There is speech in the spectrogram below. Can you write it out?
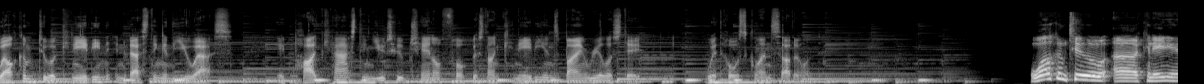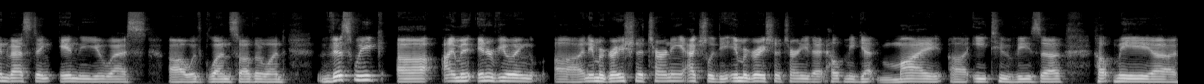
Welcome to A Canadian Investing in the U.S., a podcast and YouTube channel focused on Canadians buying real estate with host Glen Sutherland. Welcome to uh, Canadian Investing in the U.S. Uh, with Glen Sutherland. This week, uh, I'm interviewing uh, an immigration attorney, actually, the immigration attorney that helped me get my uh, E2 visa, helped me uh,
